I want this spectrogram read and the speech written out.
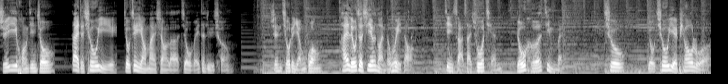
十一黄金周，带着秋意，就这样迈上了久违的旅程。深秋的阳光还留着些暖的味道，尽洒在桌前，柔和静美。秋，有秋叶飘落，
